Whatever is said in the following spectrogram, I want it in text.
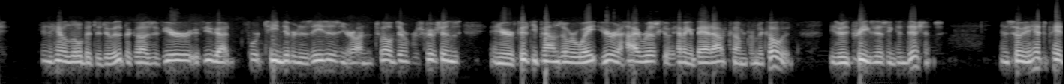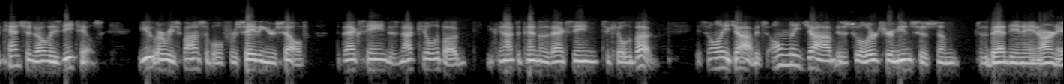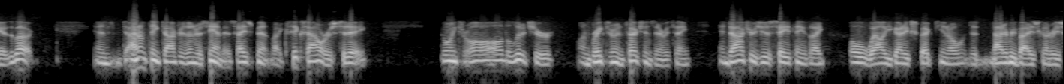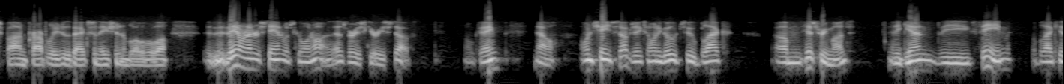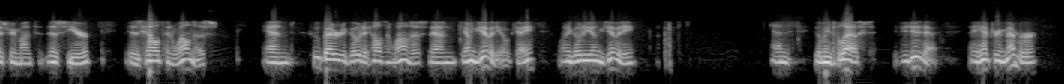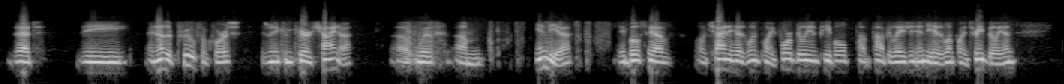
can have a little bit to do with it because if you're if you got 14 different diseases and you're on 12 different prescriptions and you're 50 pounds overweight, you're at a high risk of having a bad outcome from the COVID. These are pre-existing conditions. And so you have to pay attention to all these details. You are responsible for saving yourself. The vaccine does not kill the bug. You cannot depend on the vaccine to kill the bug. Its only job, its only job is to alert your immune system to the bad DNA and RNA of the bug. And I don't think doctors understand this. I spent like six hours today going through all the literature on breakthrough infections and everything, and doctors just say things like, "Oh, well, you got to expect, you know, that not everybody's going to respond properly to the vaccination and blah blah blah." They don't understand what's going on. That's very scary stuff. Okay, now I want to change subjects. I want to go to Black um, History Month, and again, the theme of Black History Month this year is health and wellness. And who better to go to health and wellness than Youngevity? Okay, I want to go to Youngevity, and you'll be blessed if you do that. Now you have to remember that the another proof, of course, is when you compare China uh, with um, India. They both have. Well, China has 1.4 billion people population. India has 1.3 billion,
